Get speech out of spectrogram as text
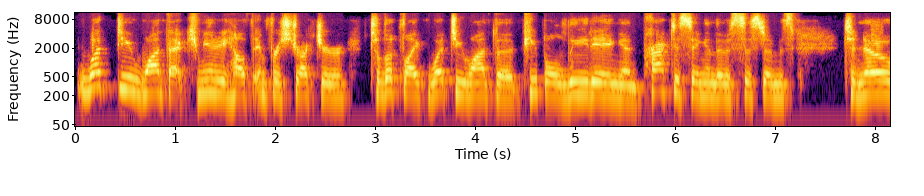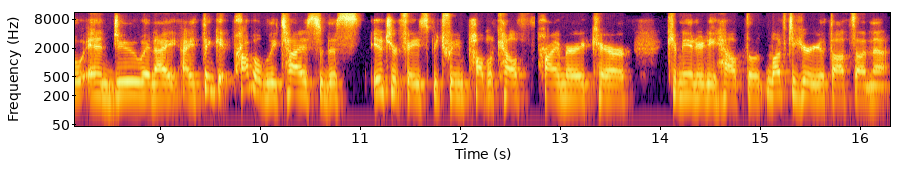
What do you want that community health infrastructure to look like? What do you want the people leading and practicing in those systems to know and do. And I, I think it probably ties to this interface between public health, primary care, community health. I'd love to hear your thoughts on that.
